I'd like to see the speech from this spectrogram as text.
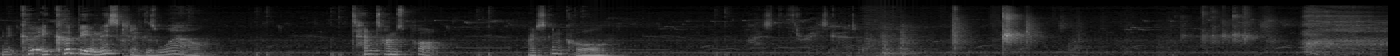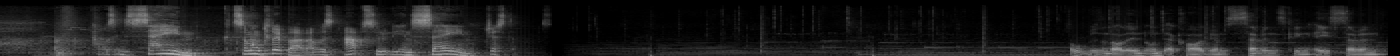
And it could it could be a misclick as well. Ten times pot. I'm just gonna call. Nice, three's good. That was insane. Could someone clip that? That was absolutely insane. Just Oh, wir sind all in er called. Wir haben Sevens gegen Ace 7.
